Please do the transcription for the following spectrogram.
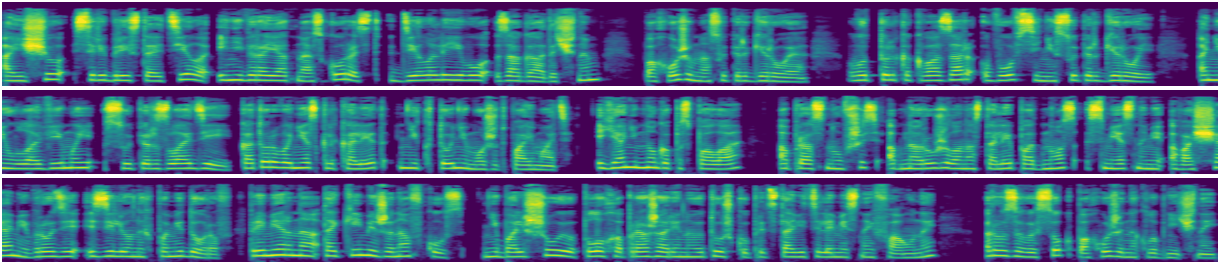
А еще серебристое тело и невероятная скорость делали его загадочным, похожим на супергероя. Вот только Квазар вовсе не супергерой, а неуловимый суперзлодей, которого несколько лет никто не может поймать. Я немного поспала, а проснувшись, обнаружила на столе поднос с местными овощами вроде зеленых помидоров, примерно такими же на вкус, небольшую, плохо прожаренную тушку представителя местной фауны, розовый сок, похожий на клубничный,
